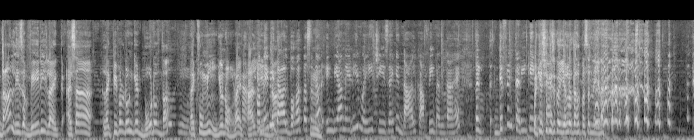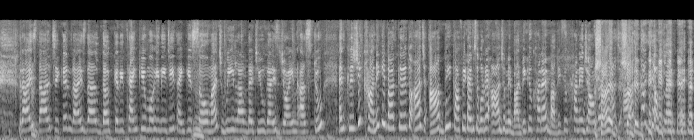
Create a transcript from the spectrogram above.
dal is a very like ऐसा like people don't get bored of dal. Like for me you know right हमें भी दाल। बहुत पसंद है और इंडिया में भी वही चीज़ है कि दाल काफ़ी बनता है पर डिफरेंट तरीके पर किसी किसी को येलो दाल पसंद नहीं है ना? Rice dal chicken rice dal दग curry thank you Mohini ji thank you so much we love that you guys join us too and Krish ji खाने की बात करें तो आज आप भी काफ़ी टाइम से बोल रहे हैं आज हमें बारबेक्यू खाना है बारबेक्यू खाने जाऊँगा। शायद तो शायद। क्या प्लान है?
